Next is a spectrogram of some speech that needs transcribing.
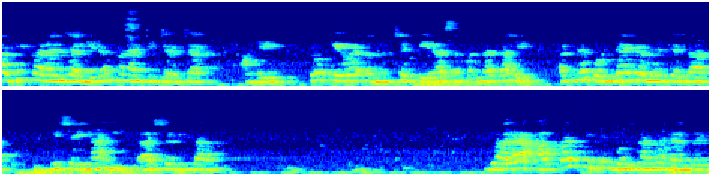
अधिकारांच्या निलंबनाची चर्चा आहे तो केवळ अनुच्छेद तेरा संबंधात आहे. अन्य कोणत्याही अनुच्छेदा विषयी नाही. राष्ट्रपिता द्वारा आपस्थितीत घोषणा झाल्यानंतर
